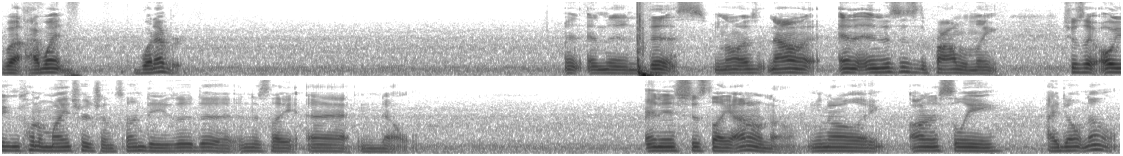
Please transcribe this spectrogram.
But I went, whatever. And, and then this, you know, now, and, and this is the problem. Like, she was like, oh, you can come to my church on Sundays. And it's like, eh, no. And it's just like, I don't know. You know, like, honestly, I don't know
